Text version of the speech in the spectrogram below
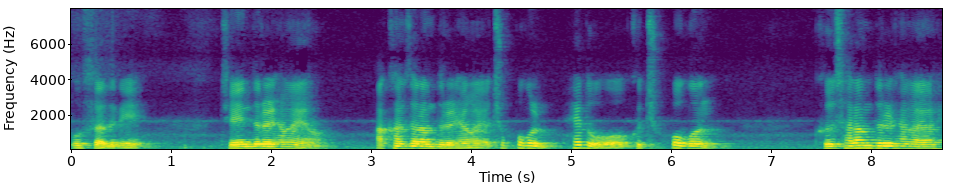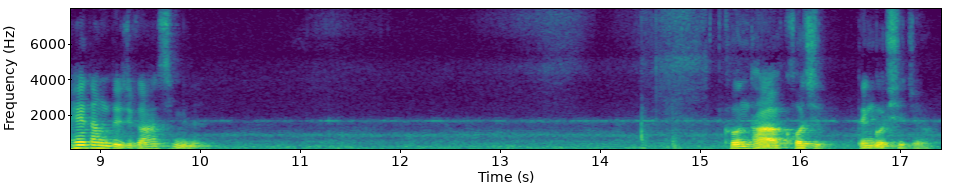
목사들이 죄인들을 향하여, 악한 사람들을 향하여 축복을 해도 그 축복은 그 사람들을 향하여 해당되지가 않습니다. 그건 다 거짓된 것이죠.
